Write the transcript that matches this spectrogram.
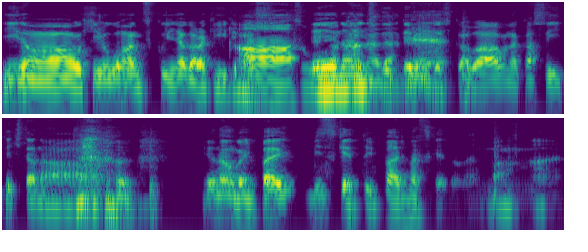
いいなぁ。お昼ご飯作りながら聞いてまああ、そうす。えー、カ何作ってるんですか、わあ、お腹空いてきたなぁ。いや、なんかいっぱい、ビスケットいっぱいありますけど、なんか。うんは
